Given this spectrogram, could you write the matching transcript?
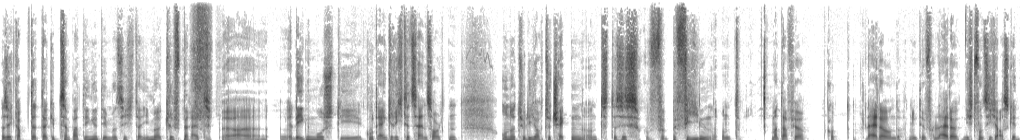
Also ich glaube, da, da gibt es ein paar Dinge, die man sich da immer griffbereit äh, legen muss, die gut eingerichtet sein sollten und natürlich auch zu checken. Und das ist bei vielen und man darf ja Gott leider und in dem Fall leider nicht von sich ausgehen,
